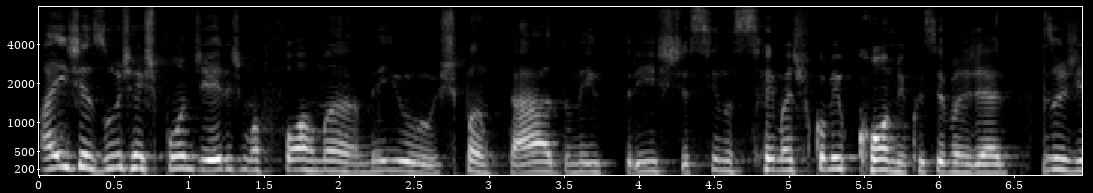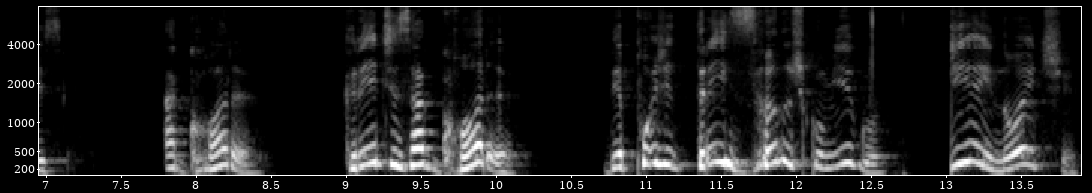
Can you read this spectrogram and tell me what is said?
Aí Jesus responde eles de uma forma meio espantado, meio triste, assim, não sei, mas ficou meio cômico esse evangelho. Jesus disse: Agora? Credes agora? Depois de três anos comigo? Dia e noite?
